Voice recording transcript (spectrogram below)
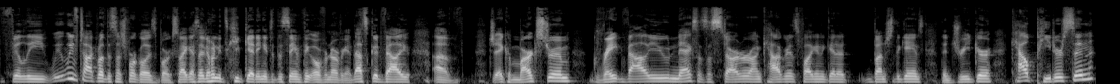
Philly. We, have talked about this on Schmorgoly's book, so I guess I don't need to keep getting into the same thing over and over again. That's good value. Uh, Jacob Markstrom, great value next. As a starter on Calgary. That's probably going to get a bunch of the games. Then Driedger, Cal Petersen.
